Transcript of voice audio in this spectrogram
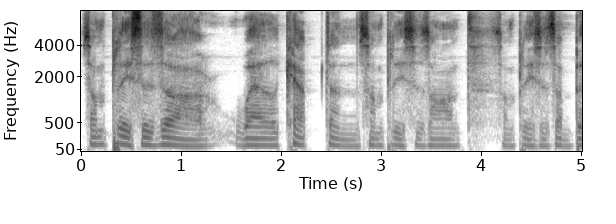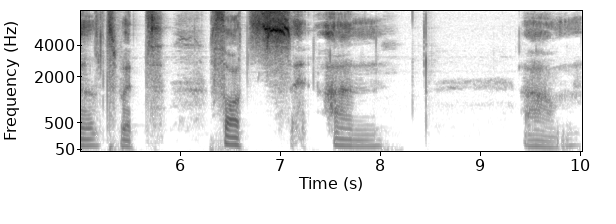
some places are well kept and some places aren't. Some places are built with thoughts and um,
